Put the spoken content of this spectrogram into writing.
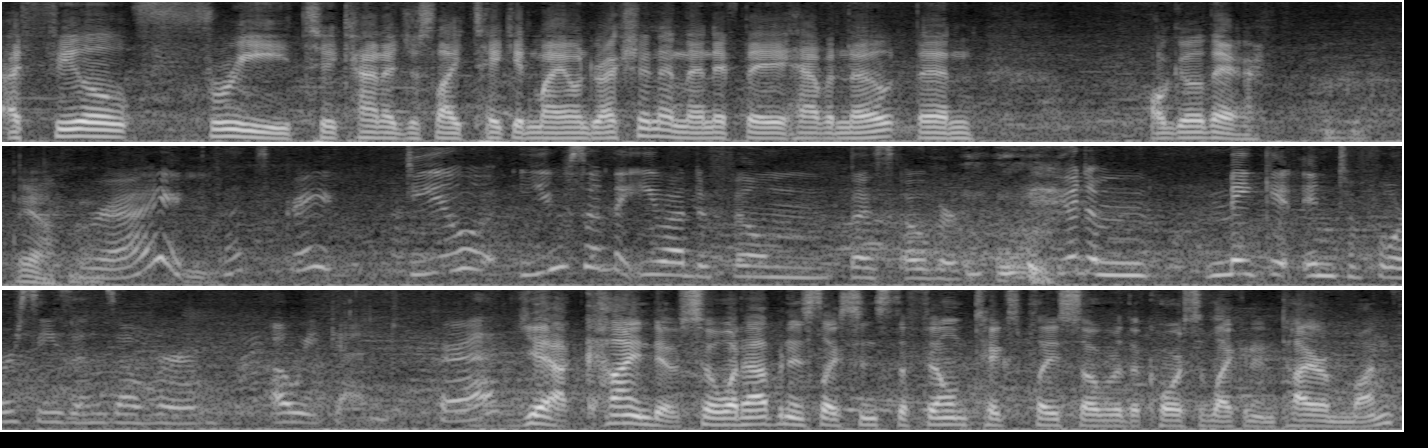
I feel free to kind of just like take it in my own direction. And then if they have a note, then I'll go there. Yeah. Right. That's great. Do you you said that you had to film this over you had to m- make it into four seasons over a weekend, correct? Yeah, kind of. So what happened is like since the film takes place over the course of like an entire month,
